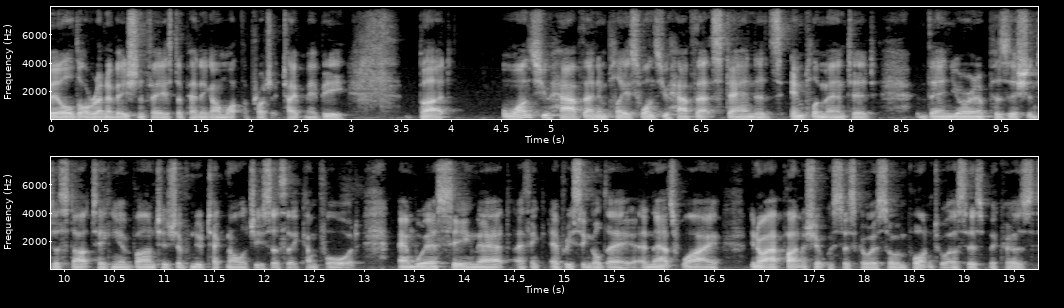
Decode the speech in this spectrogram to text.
build or renovation phase, depending on what the project type may be. But once you have that in place, once you have that standards implemented, then you're in a position to start taking advantage of new technologies as they come forward. And we're seeing that, I think, every single day. And that's why, you know, our partnership with Cisco is so important to us, is because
